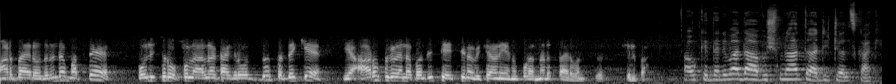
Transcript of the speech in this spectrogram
ಮಾಡ್ತಾ ಇರೋದ್ರಿಂದ ಮತ್ತೆ ಪೊಲೀಸರು ಫುಲ್ ಅಲರ್ಟ್ ಆಗಿರುವಂತದ್ದು ಸದ್ಯಕ್ಕೆ ಈ ಆರೋಪಿಗಳನ್ನ ಬಂಧಿಸಿ ಹೆಚ್ಚಿನ ವಿಚಾರಣೆಯನ್ನು ಕೂಡ ನಡೆಸ್ತಾ ಇರುವಂತದ್ದು ಶಿಲ್ಪ. ಓಕೆ ಧನ್ಯವಾದ ವಿಶ್ವನಾಥ್. ಡೀಟೇಲ್ಸ್ಗಾಗಿ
